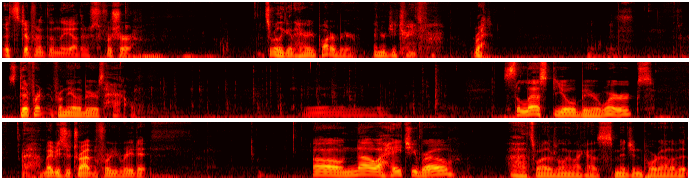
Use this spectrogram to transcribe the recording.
it's different than the others for sure. It's a really good Harry Potter beer. Energy transfer. Right. It's different from the other beers. How? Celestial Beerworks. Maybe you should try it before you read it. Oh no, I hate you, bro. Ah, that's why there's only like a smidgen poured out of it.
